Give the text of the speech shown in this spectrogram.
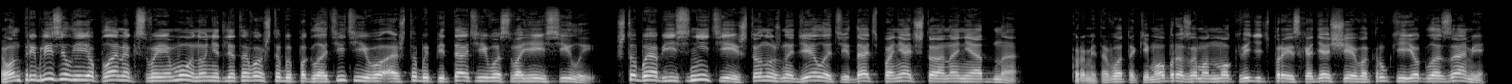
Он приблизил ее пламя к своему, но не для того, чтобы поглотить его, а чтобы питать его своей силой, чтобы объяснить ей, что нужно делать, и дать понять, что она не одна. Кроме того, таким образом он мог видеть происходящее вокруг ее глазами,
